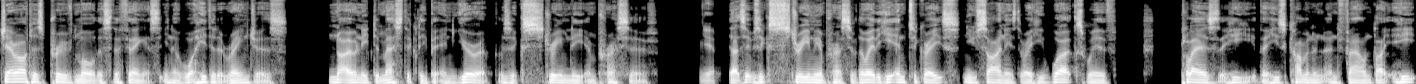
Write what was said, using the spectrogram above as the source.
Gerrard has proved more. This is the thing. It's you know what he did at Rangers, not only domestically but in Europe, was extremely impressive. Yep. that's it was extremely impressive. The way that he integrates new signings, the way he works with players that he that he's come in and, found. Like he,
